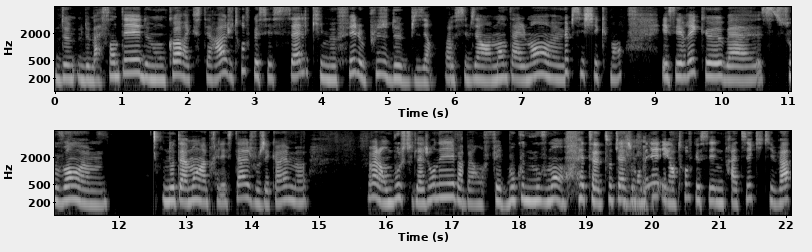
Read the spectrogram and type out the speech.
de, de, ma santé, de mon corps, etc. Je trouve que c'est celle qui me fait le plus de bien, aussi bien mentalement euh, que psychiquement. Et c'est vrai que bah, souvent, euh, notamment après les stages où j'ai quand même euh, voilà, on bouge toute la journée, bah, bah, on fait beaucoup de mouvements en fait toute la journée et on trouve que c'est une pratique qui va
